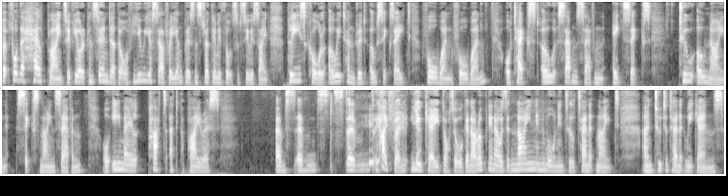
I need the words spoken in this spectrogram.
But for the helpline, so if you're a concerned other or if you yourself are a young person struggling with thoughts of suicide, please call 0800 068 4141 or text 07786 209 697 or email pat at papyrus um, um, um, hyphen uk.org and our opening hours at 9 in the morning till 10 at night and 2 to 10 at weekends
